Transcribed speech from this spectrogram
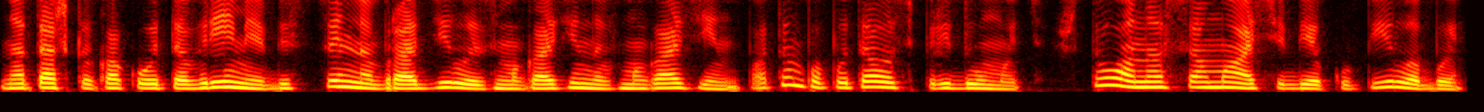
Наташка какое-то время бесцельно бродила из магазина в магазин, потом попыталась придумать, что она сама себе купила бы,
